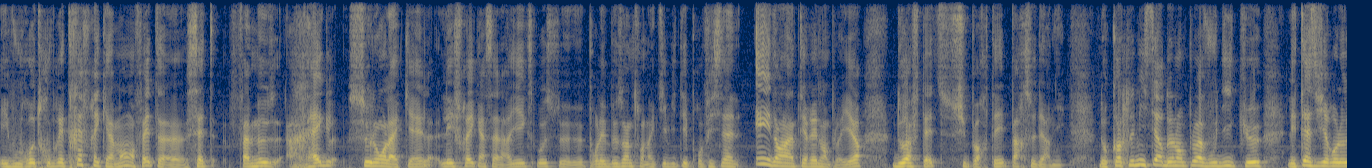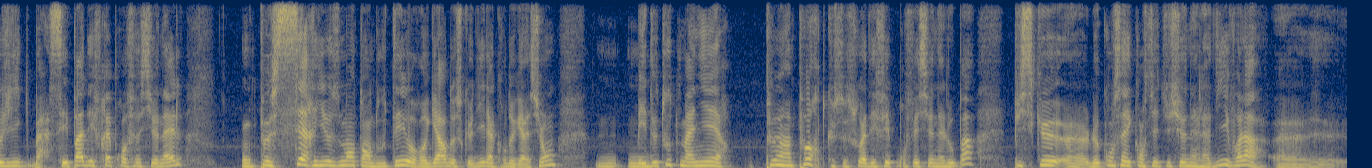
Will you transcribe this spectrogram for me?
et vous retrouverez très fréquemment en fait euh, cette fameuse règle selon laquelle les frais qu'un salarié expose euh, pour les besoins de son activité professionnelle et dans l'intérêt de l'employeur doivent être supportés par ce dernier. Donc quand le ministère de l'Emploi vous dit que les tests virologiques, bah, c'est pas des frais professionnels, on peut sérieusement en douter au regard de ce que dit la Cour de cassation, mais de toute manière, peu importe que ce soit des faits professionnels ou pas, puisque euh, le Conseil constitutionnel a dit, voilà, euh,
